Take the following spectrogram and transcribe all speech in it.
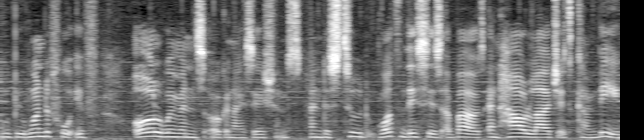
It would be wonderful if all women's organizations understood what this is about and how large it can be.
